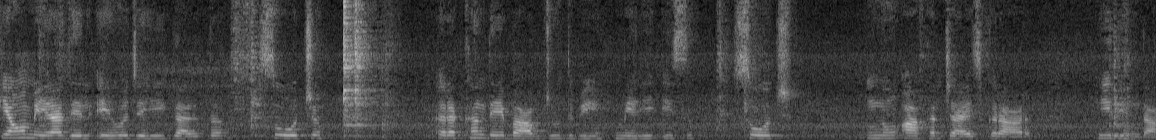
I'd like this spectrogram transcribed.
ਕਿਉਂ ਮੇਰਾ ਦਿਲ ਇਹੋ ਜਿਹੀ ਗਲਤ ਸੋਚ ਰੱਖਣ ਦੇ ਬਾਵਜੂਦ ਵੀ ਮੇਰੀ ਇਸ ਸੋਚ ਨੂੰ ਆਖਰ ਜਾਇਜ਼ ਕਰਾਰ ਹੀ ਦਿੰਦਾ।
